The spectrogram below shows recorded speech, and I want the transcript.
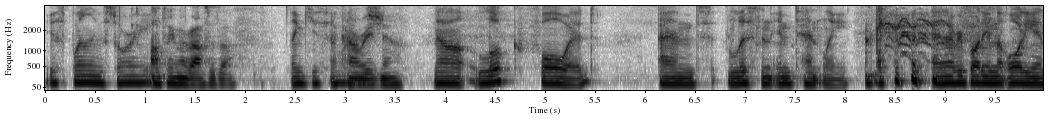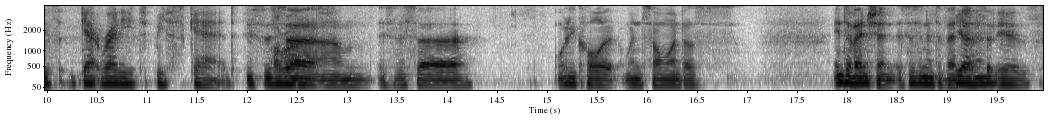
You're spoiling the story. I'll take my glasses off. Thank you so I much. can't read now. Now look forward and listen intently. and everybody in the audience, get ready to be scared. Is this All uh, right. um is this uh what do you call it when someone does intervention? Is this an intervention? yes, it is.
